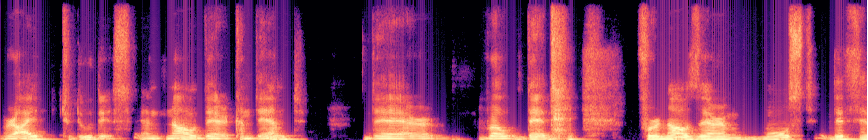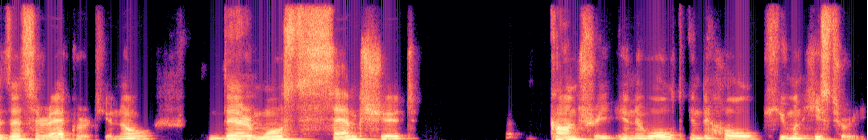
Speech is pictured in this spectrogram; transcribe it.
right to do this and now they're condemned. They're well that for now they're most that's that's a record you know their most sanctioned country in the world in the whole human history.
